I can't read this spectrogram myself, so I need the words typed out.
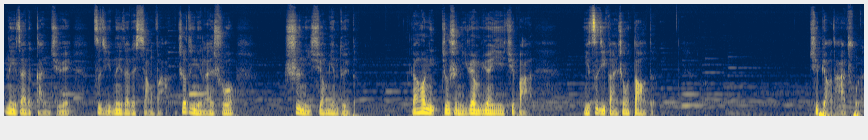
内在的感觉，自己内在的想法，这对你来说是你需要面对的。然后你就是你愿不愿意去把你自己感受到的。去表达出来，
